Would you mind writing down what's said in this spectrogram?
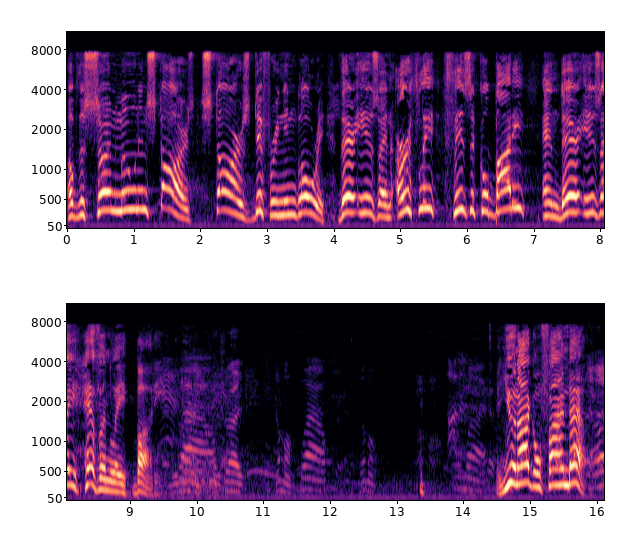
of the sun, moon, and stars, stars differing in glory. There is an earthly, physical body, and there is a heavenly body. Wow. That's right. Come on. Wow. Come on. And you and I are going to find out. Oh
